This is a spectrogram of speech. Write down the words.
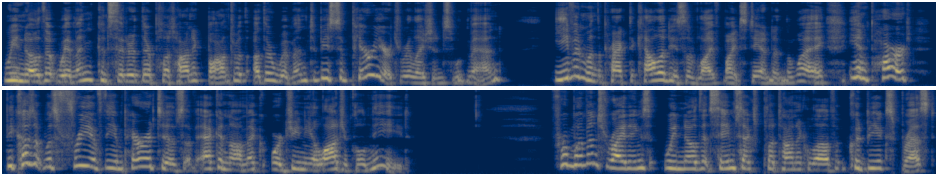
We know that women considered their platonic bonds with other women to be superior to relations with men, even when the practicalities of life might stand in the way, in part because it was free of the imperatives of economic or genealogical need. From women's writings, we know that same sex platonic love could be expressed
